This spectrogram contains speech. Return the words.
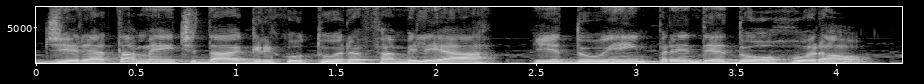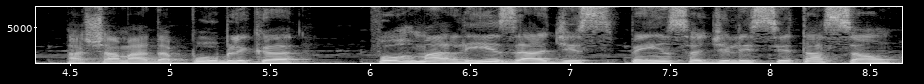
diretamente da agricultura familiar e do empreendedor rural. A chamada pública formaliza a dispensa de licitação,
